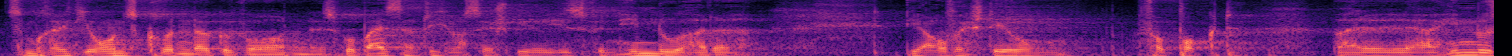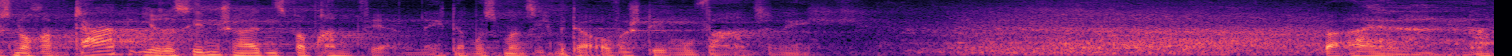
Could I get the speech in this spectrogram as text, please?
zum Religionsgründer geworden ist. Wobei es natürlich auch sehr schwierig ist. Für einen Hindu hat er die Auferstehung verbockt, weil ja, Hindus noch am Tag ihres Hinscheidens verbrannt werden. Nicht? Da muss man sich mit der Auferstehung wahnsinnig beeilen. Ne?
